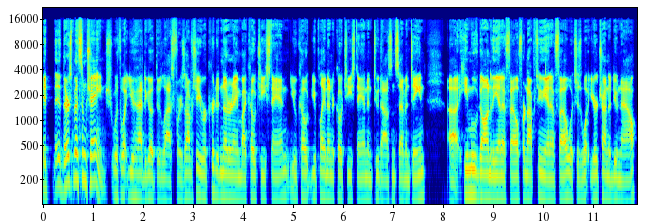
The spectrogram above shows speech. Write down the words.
it, it, there's been some change with what you had to go through the last four years. Obviously, you recruited Notre Dame by Coach Hiestand. You coach, you played under Coach Hiestand in 2017. Uh, he moved on to the NFL for an opportunity in the NFL, which is what you're trying to do now.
